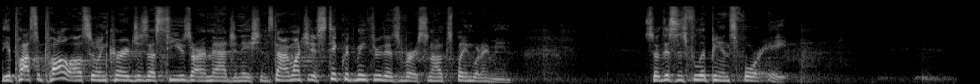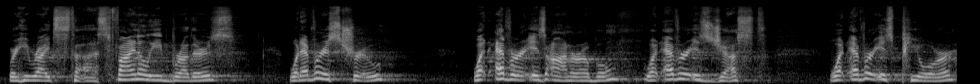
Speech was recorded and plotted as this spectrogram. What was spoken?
The Apostle Paul also encourages us to use our imaginations. Now, I want you to stick with me through this verse and I'll explain what I mean. So, this is Philippians 4 8, where he writes to us Finally, brothers, whatever is true, whatever is honorable, whatever is just, whatever is pure,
